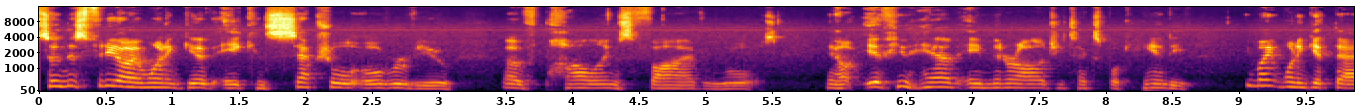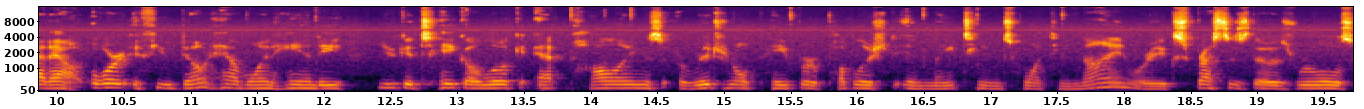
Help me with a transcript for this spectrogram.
So in this video, I want to give a conceptual overview of Pauling's five rules. Now, if you have a mineralogy textbook handy, you might want to get that out. Or if you don't have one handy, you could take a look at Pauling's original paper published in 1929, where he expresses those rules,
